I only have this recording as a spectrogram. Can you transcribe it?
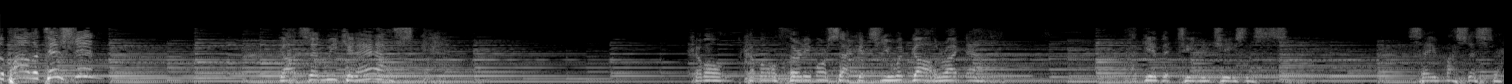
the politician? God said we can ask. Come on, come on, 30 more seconds. You and God right now. I give it to you, Jesus. Save my sister.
